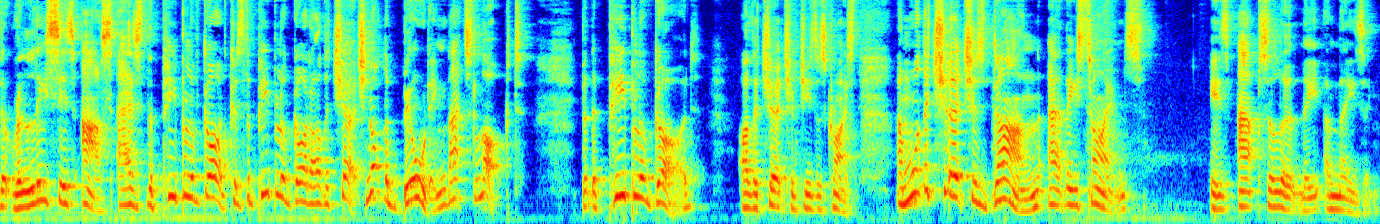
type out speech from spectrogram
that releases us as the people of God, because the people of God are the church, not the building that's locked, but the people of God are the church of Jesus Christ. And what the church has done at these times is absolutely amazing.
